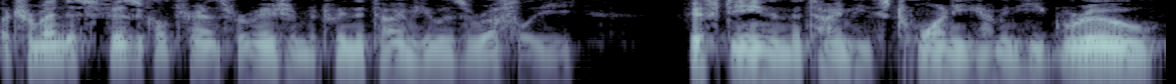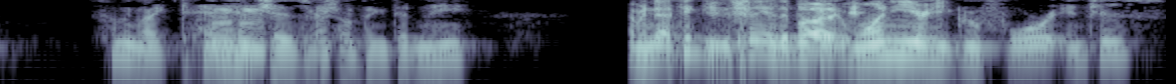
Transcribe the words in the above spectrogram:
a tremendous physical transformation between the time he was roughly 15 and the time he's 20. I mean, he grew something like 10 mm-hmm. inches or something, didn't he? I mean, I think you say in the book uh, that one year he grew four inches.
